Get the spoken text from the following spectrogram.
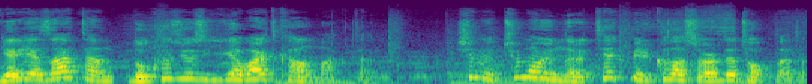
geriye zaten 900 GB kalmakta. Şimdi tüm oyunları tek bir klasörde topladım.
